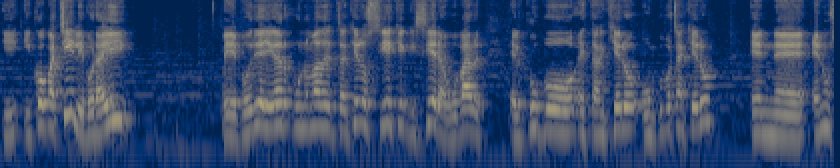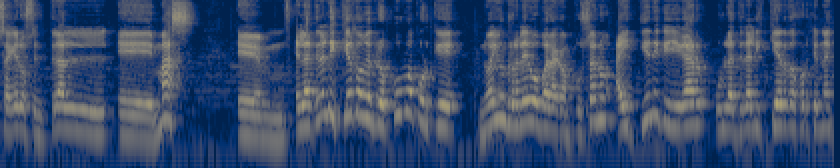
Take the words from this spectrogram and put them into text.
y, Copa Chile. Por ahí eh, podría llegar uno más del extranjero si es que quisiera ocupar el cupo extranjero un cupo extranjero en, eh, en un zaguero central más. Em, el lateral izquierdo me preocupa porque no hay un relevo para Campuzano. Ahí tiene que llegar un lateral izquierdo, Jorge Hernán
